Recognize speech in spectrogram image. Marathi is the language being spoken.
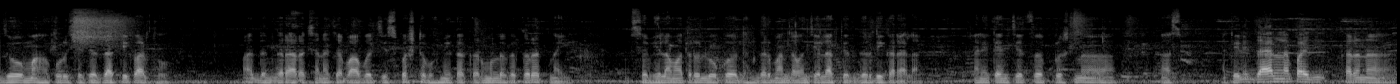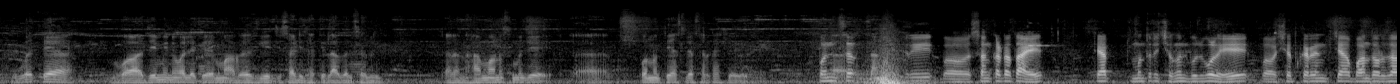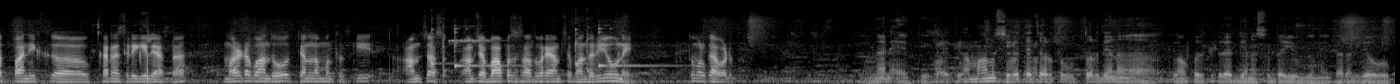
जो महापुरुषाच्या जाती काढतो. हा धनगर आरक्षणाच्या बाबतची स्पष्ट भूमिका कर म्हणलं तर करत नाही. सभेला मात्र लोक धनगर बांधवांचे लागतात गर्दी करायला. आणि त्यांचेच प्रश्न त्याने जायला नाही पाहिजे. कारण व त्या वा जमिनीवाल्याच्या मागं याची साडी साथी लागल सगळी. कारण हा माणूस म्हणजे पनोती असल्यासारखा खेळ. पण संकटात आहे. त्यात मंत्री छगन भुजबळ हे शेतकऱ्यांच्या बांधावर जात पाणी करण्यासाठी गेले असता मराठा बांधव हो, त्यांना म्हणतात की आमचा आमच्या बापाचा सातबारे आमच्या बांधावर येऊ नये. तुम्हाला काय वाटतं? नाही नाही ते काय ते माणूस आहे का त्याच्यावर तो उत्तर देणं किंवा प्रतिक्रिया देणं सुद्धा योग्य नाही. कारण जो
